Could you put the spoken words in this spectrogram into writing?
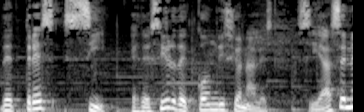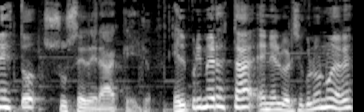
de tres sí es decir, de condicionales. Si hacen esto, sucederá aquello. El primero está en el versículo 9,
